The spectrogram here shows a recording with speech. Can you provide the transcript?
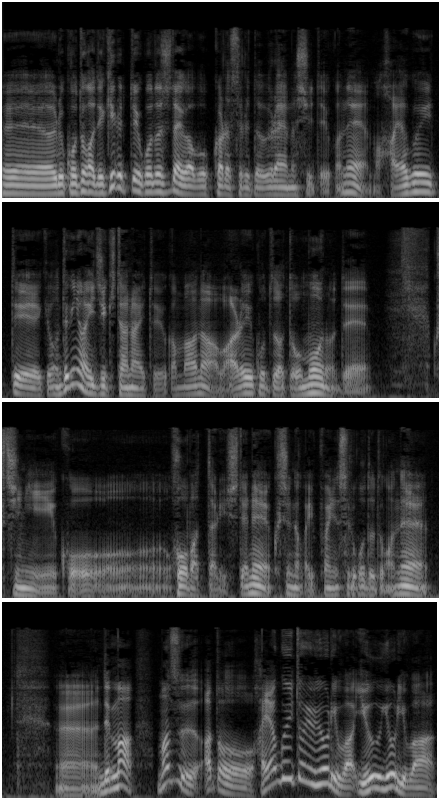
えー、ることができるっていうこと自体が僕からすると羨ましいというかね、まあ、早食いって基本的には意地汚いというか、マナー悪いことだと思うので、口にこう、頬張ったりしてね、口の中いっぱいにすることとかね。えー、で、まあ、まず、あと、早食いというよりは、言うよりは、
